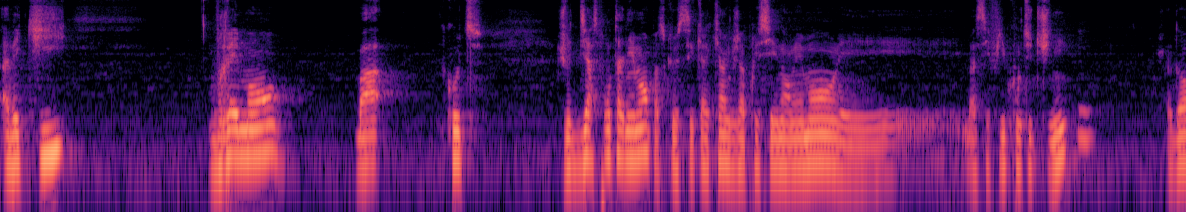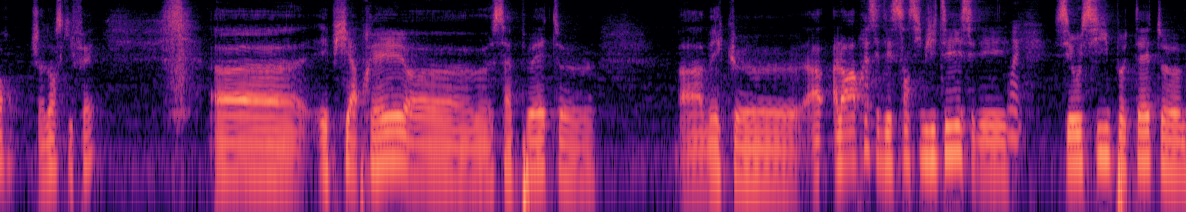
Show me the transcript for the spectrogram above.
avec qui? Vraiment Bah écoute, je vais te dire spontanément parce que c'est quelqu'un que j'apprécie énormément et bah, c'est Philippe Conticini. Mm. J'adore, j'adore ce qu'il fait. Euh, et puis après, euh, ça peut être euh, avec. alors après, c'est des sensibilités, c'est des, Ouais. c'est aussi peut-être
